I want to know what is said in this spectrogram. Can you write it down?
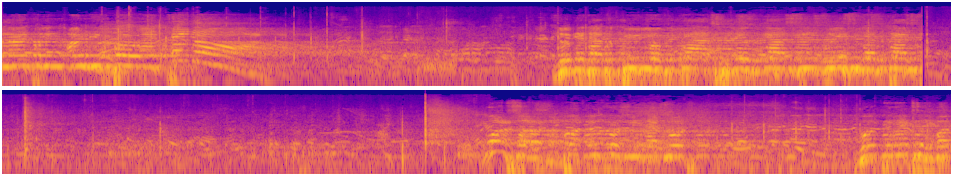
man coming the ball and take on. Look at that, the beauty of the catch. Because the catch is releasing as the catch. What a shot, but unfortunately that's not well connected, but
